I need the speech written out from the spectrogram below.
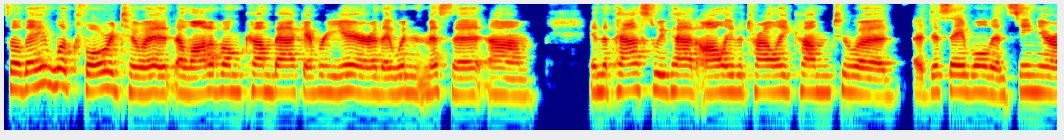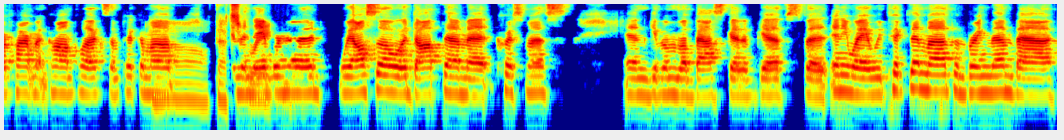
So they look forward to it. A lot of them come back every year. They wouldn't miss it. Um, in the past, we've had Ollie the trolley come to a, a, disabled and senior apartment complex and pick them up oh, in the great. neighborhood. We also adopt them at Christmas and give them a basket of gifts. But anyway, we pick them up and bring them back,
